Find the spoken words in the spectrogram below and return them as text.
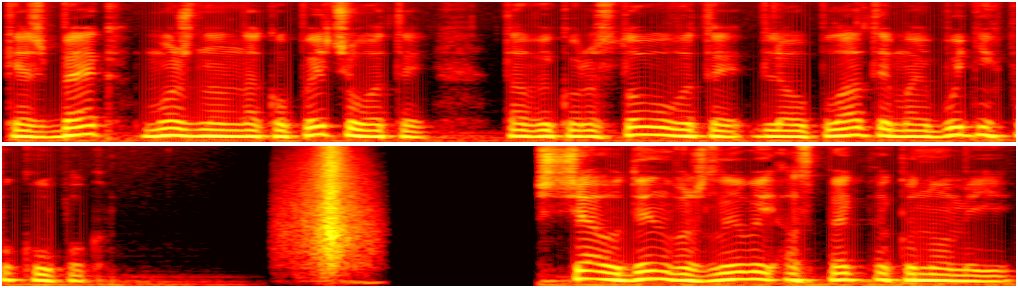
Кешбек можна накопичувати та використовувати для оплати майбутніх покупок. Ще один важливий аспект економії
